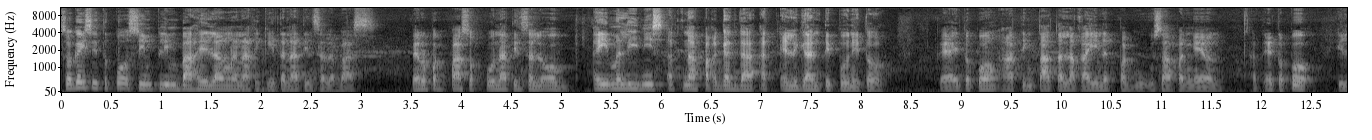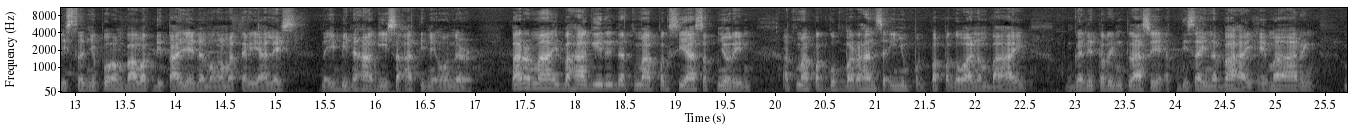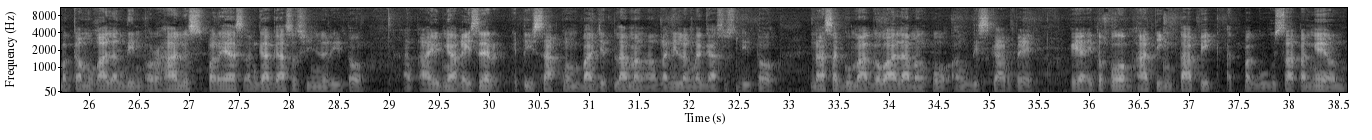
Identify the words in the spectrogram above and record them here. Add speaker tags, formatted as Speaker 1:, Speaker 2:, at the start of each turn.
Speaker 1: So guys, ito po simpleng bahay lang na nakikita natin sa labas. Pero pagpasok po natin sa loob ay malinis at napakaganda at elegante po nito. Kaya ito po ang ating tatalakayin at pag-uusapan ngayon. At ito po, ilista niyo po ang bawat detalye ng mga materyales na ibinahagi sa atin ni owner para maibahagi rin at mapagsiyasat nyo rin at mapagkumparahan sa inyong pagpapagawa ng bahay. Kung ganito rin klase at design na bahay ay maaaring magkamukha lang din or halos parehas ang gagastos nyo rito. At ayon nga kay sir, ito isaktong budget lamang ang kanilang nagastos dito. Nasa gumagawa lamang po ang diskarte. Kaya ito po ang ating topic at pag-uusapan ngayon.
